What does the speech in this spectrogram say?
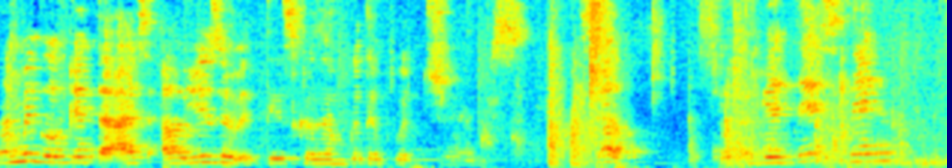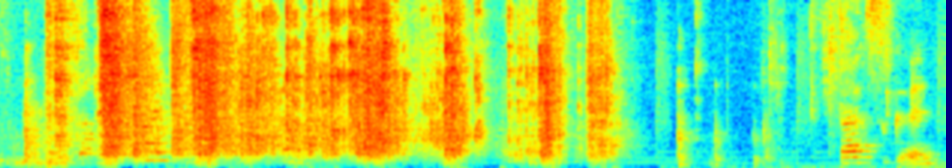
let me go get the ice. I'll use it with this because I'm gonna put gems. So, so get this thing. That's good.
